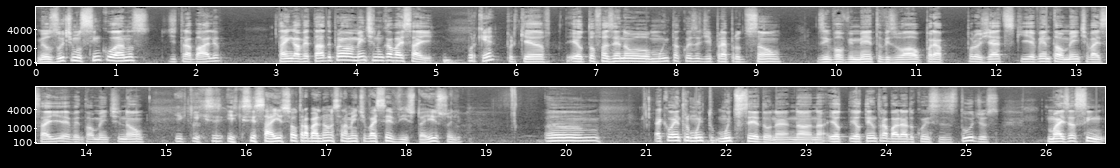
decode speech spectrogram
Meus últimos cinco anos de trabalho tá engavetado e provavelmente nunca vai sair Por quê? porque eu- tô fazendo muita coisa de pré-produção, desenvolvimento visual para projetos que eventualmente vai sair, eventualmente não. E, que- que se, e que se sair, seu trabalho não necessariamente vai ser visto, é isso? Ele... Ahn, é que eu entro muito, muito cedo, né? Na, na- eu, eu tenho trabalhado com esses estúdios, mas assim,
